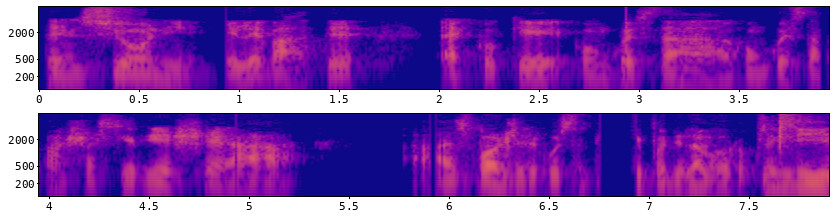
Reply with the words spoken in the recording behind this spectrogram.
tensioni elevate, ecco che con questa, con questa fascia si riesce a, a, svolgere questo tipo di lavoro. Quindi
